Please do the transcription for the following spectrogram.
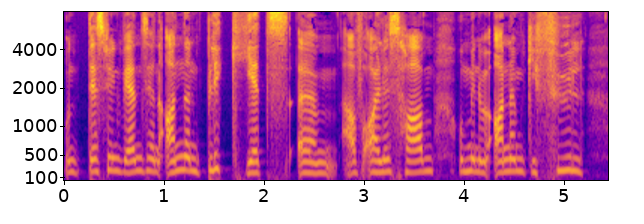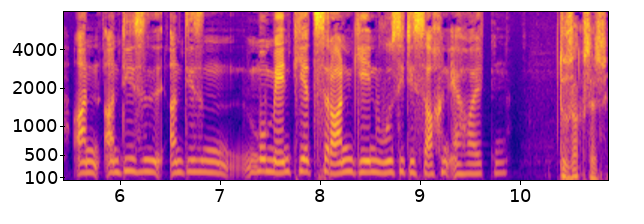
und deswegen werden sie einen anderen Blick jetzt ähm, auf alles haben und mit einem anderen Gefühl an, an, diesen, an diesen Moment jetzt rangehen, wo sie die Sachen erhalten. Du sagst es.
